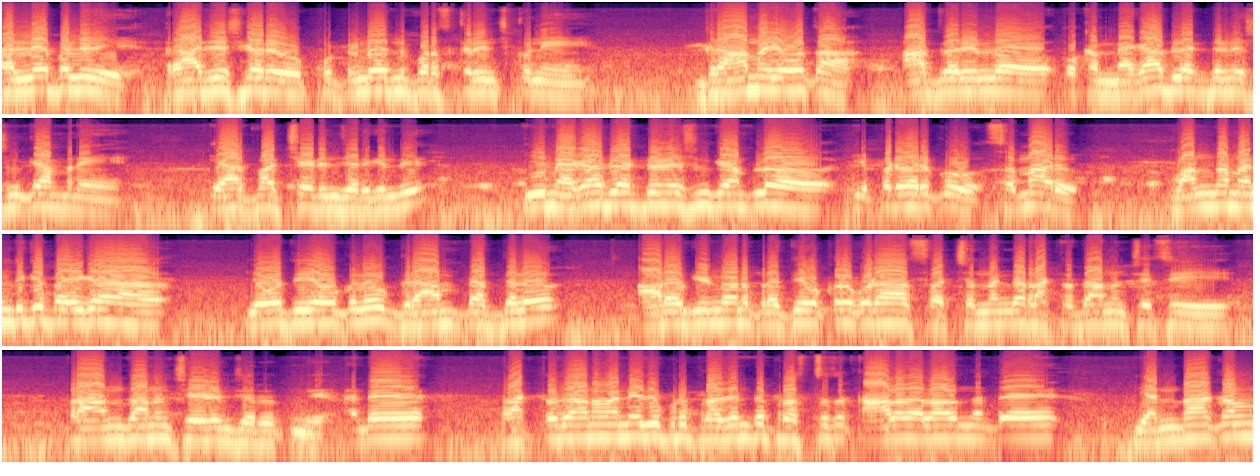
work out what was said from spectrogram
కల్లేపల్లి రాజేష్ గారు పుట్టినరోజును పురస్కరించుకుని గ్రామ యువత ఆధ్వర్యంలో ఒక మెగా బ్లడ్ డొనేషన్ క్యాంప్ని ఏర్పాటు చేయడం జరిగింది. ఈ మెగా బ్లడ్ డొనేషన్ క్యాంప్లో ఇప్పటి వరకు సుమారు వంద మందికి పైగా యువతి యువకులు గ్రామ పెద్దలు ఆరోగ్యంగా ఉన్న ప్రతి ఒక్కరు కూడా స్వచ్ఛందంగా రక్తదానం చేసి ప్రాణదానం చేయడం జరుగుతుంది. అంటే రక్తదానం అనేది ఇప్పుడు ప్రజెంట్ ప్రస్తుత కాలం ఎలా ఉందంటే ఎండాకాలం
